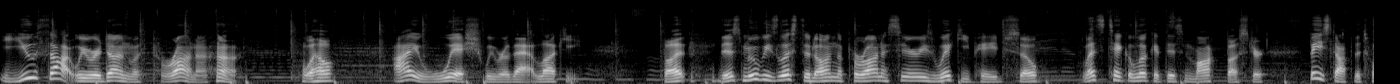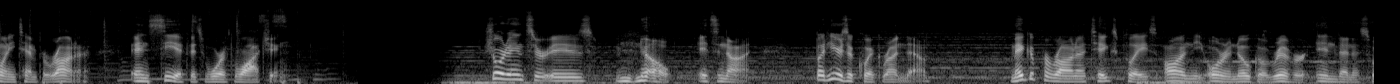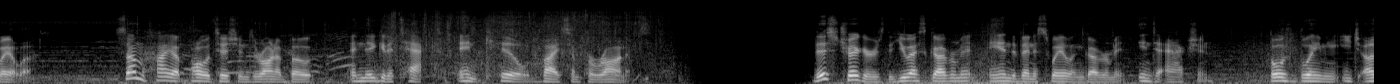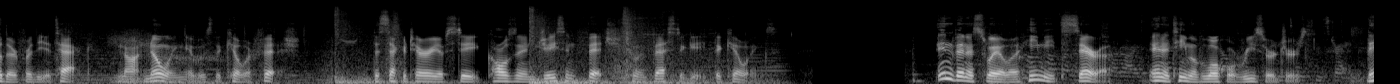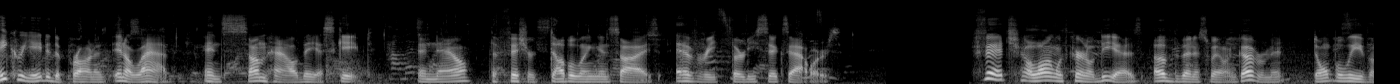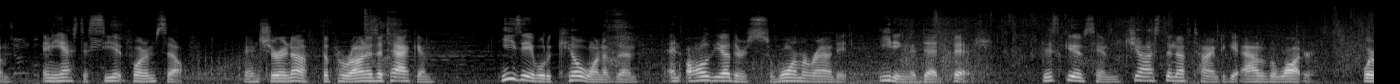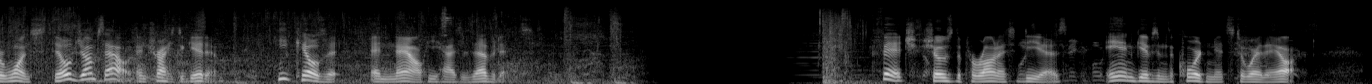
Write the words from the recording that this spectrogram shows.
You thought we were done with Piranha, huh? Well, I wish we were that lucky. But this movie's listed on the Piranha series wiki page, so let's take a look at this mockbuster based off the 2010 Piranha and see if it's worth watching. Short answer is no, it's not. But here's a quick rundown. Mega Piranha takes place on the Orinoco River in Venezuela. Some high up politicians are on a boat and they get attacked and killed by some piranhas. This triggers the US government and the Venezuelan government into action, both blaming each other for the attack, not knowing it was the killer fish. The Secretary of State calls in Jason Fitch to investigate the killings. In Venezuela, he meets Sarah and a team of local researchers. They created the piranhas in a lab and somehow they escaped. And now the fish are doubling in size every 36 hours. Fitch, along with Colonel Diaz of the Venezuelan government, don't believe him, and he has to see it for himself. And sure enough, the piranhas attack him. He's able to kill one of them, and all the others swarm around it, eating the dead fish. This gives him just enough time to get out of the water, where one still jumps out and tries to get him. He kills it, and now he has his evidence. Fitch shows the piranha to Diaz and gives him the coordinates to where they are.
